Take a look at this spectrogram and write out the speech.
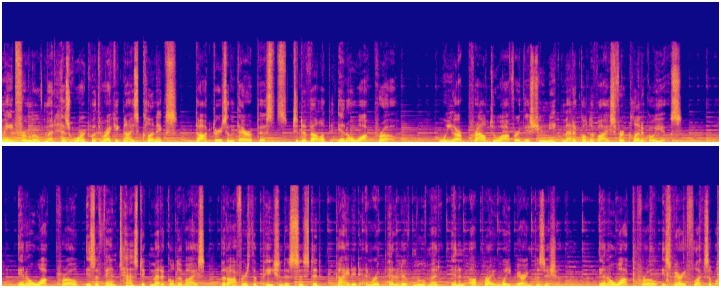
Made for Movement has worked with recognized clinics, doctors, and therapists to develop InnoWalk Pro. We are proud to offer this unique medical device for clinical use. InnoWalk Pro is a fantastic medical device that offers the patient assisted, guided, and repetitive movement in an upright weight-bearing position. InnoWalk Pro is very flexible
